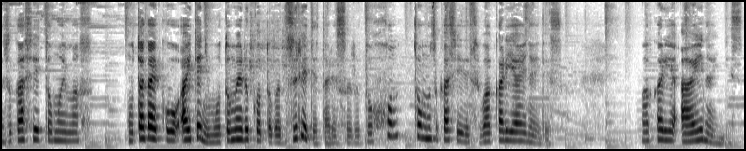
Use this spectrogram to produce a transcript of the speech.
ん、難しいと思います。お互いこう相手に求めることがずれてたりすると本当難しいです。分かり合えないです。分かり合えないんです。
